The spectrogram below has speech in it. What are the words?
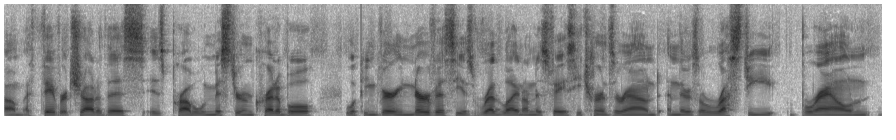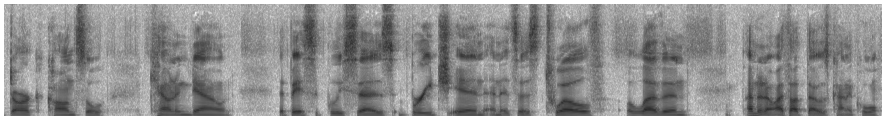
Um, my favorite shot of this is probably Mr. Incredible looking very nervous. He has red light on his face. He turns around and there's a rusty brown dark console counting down that basically says breach in and it says 12, 11. I don't know. I thought that was kind of cool.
